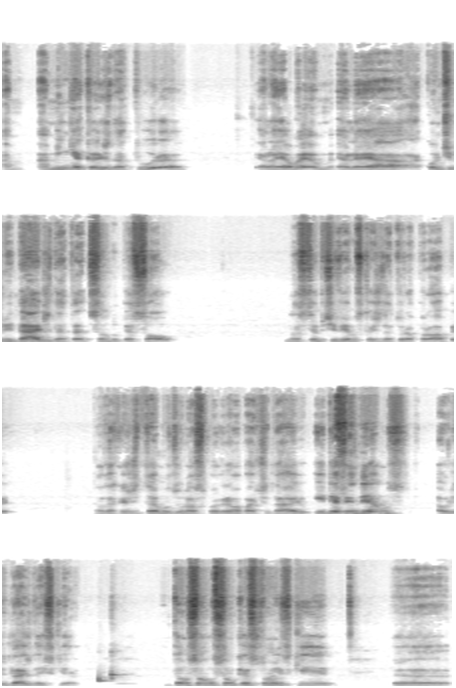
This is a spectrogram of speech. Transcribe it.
a, a minha candidatura ela é, uma, ela é a continuidade da tradição do PSOL. Nós sempre tivemos candidatura própria, nós acreditamos no nosso programa partidário e defendemos a unidade da esquerda. Então, são, são questões que uh,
